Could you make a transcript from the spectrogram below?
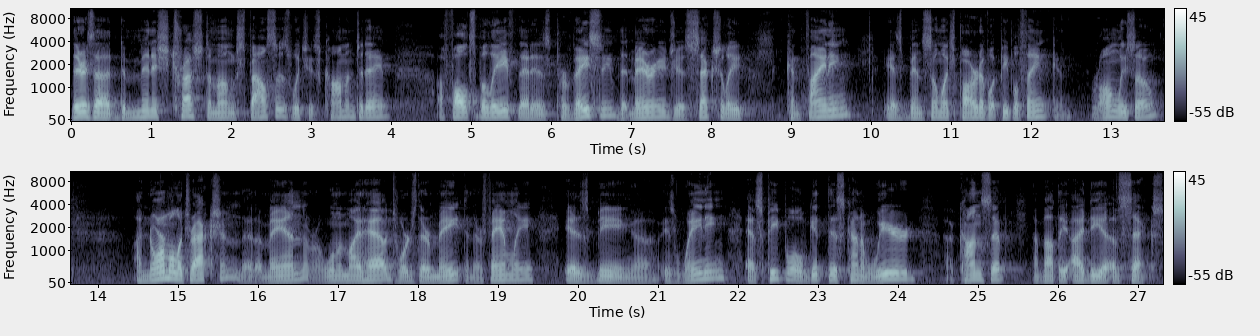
There's a diminished trust among spouses, which is common today, a false belief that is pervasive that marriage is sexually confining has been so much part of what people think, and wrongly so. A normal attraction that a man or a woman might have towards their mate and their family is being uh, is waning as people get this kind of weird uh, concept about the idea of sex.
